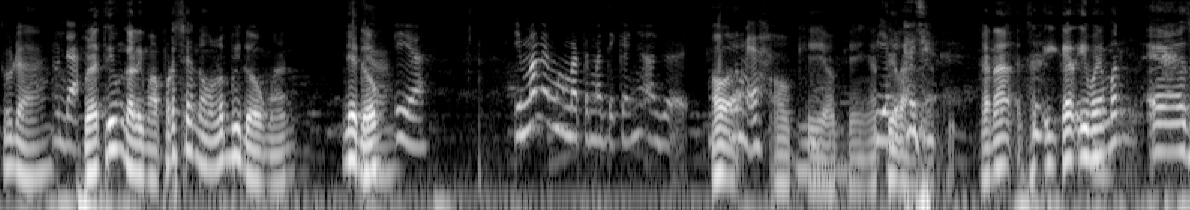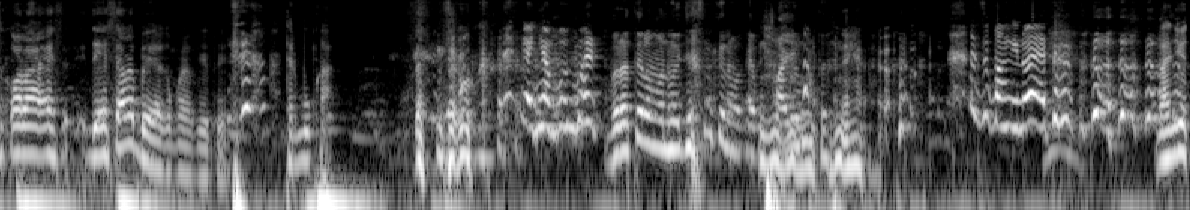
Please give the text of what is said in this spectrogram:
udah Udah. Berarti nggak lima persen dong, lebih dong, man. Iya dong. Iya. Iman emang matematikanya agak Oh, ya. oke oke ngerti Biarin lah. aja. ngerti. Karena ikan Iman Iman eh sekolah S, di SLB ya kemarin gitu. ya? terbuka Gak nyambung banget. Berarti lamun hujan kan pakai payung tuh. Ya. Sumpah ngino ya tuh. lanjut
